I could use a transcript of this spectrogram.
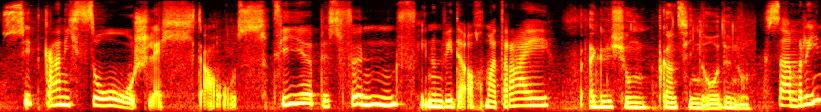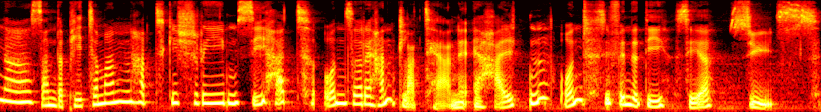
sieht gar nicht so schlecht aus. Vier bis fünf, hin und wieder auch mal drei. Eigentlich schon ganz in Ordnung. Sabrina Sander-Petermann hat geschrieben, sie hat unsere Handlaterne erhalten und sie findet die sehr süß.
